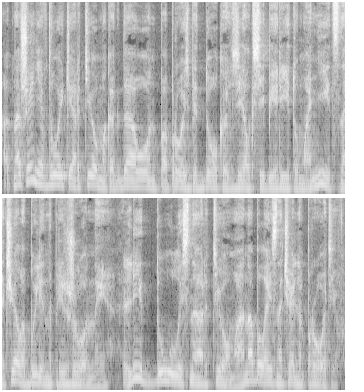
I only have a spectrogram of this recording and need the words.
Отношения в двойке Артема, когда он по просьбе Дока взял к себе Риту Манит, сначала были напряженные. Лид дулась на Артема, она была изначально против.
